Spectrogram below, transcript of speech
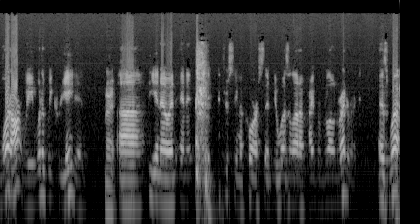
what are we? What have we created? Right. Uh, you know, and and it, interesting, of course, that it was a lot of hyperblown rhetoric as well,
